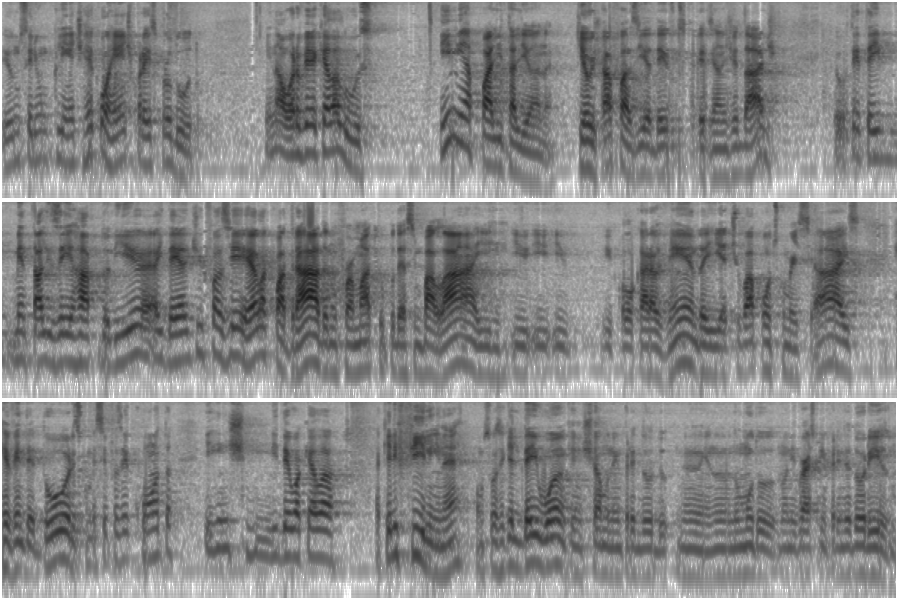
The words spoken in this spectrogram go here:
eu não seria um cliente recorrente para esse produto. E na hora veio aquela luz. E minha palha italiana, que eu já fazia desde os 13 anos de idade, eu tentei, mentalizei rápido ali a ideia de fazer ela quadrada, no formato que eu pudesse embalar e, e, e, e colocar à venda e ativar pontos comerciais, revendedores, comecei a fazer conta e me deu aquela, aquele feeling, né? Como se fosse aquele day one que a gente chama no, no, no mundo, no universo do empreendedorismo.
